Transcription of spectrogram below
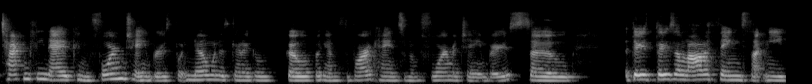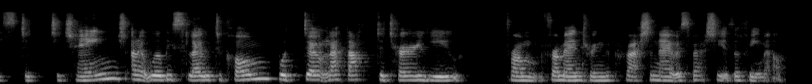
technically now can form chambers, but no one is going to go, go up against the Bar Council and form a chambers. So there, there's a lot of things that needs to, to change and it will be slow to come, but don't let that deter you from, from entering the profession now, especially as a female.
